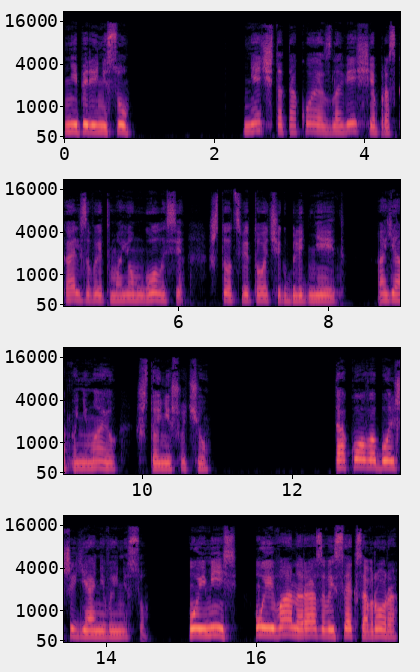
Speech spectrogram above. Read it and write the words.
не перенесу. Нечто такое зловещее проскальзывает в моем голосе, что цветочек бледнеет, а я понимаю, что не шучу. Такого больше я не вынесу. Уймись, у Ивана разовый секс, Аврора.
